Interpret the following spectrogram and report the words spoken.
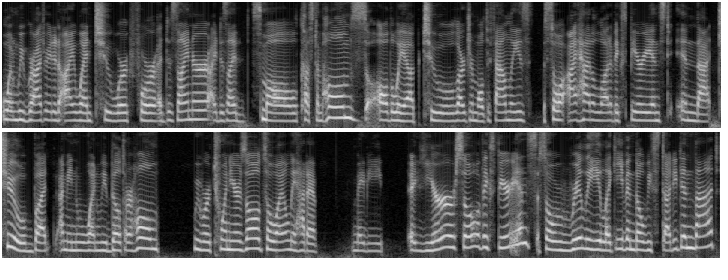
when we graduated, I went to work for a designer. I designed small custom homes all the way up to larger multifamilies. So I had a lot of experience in that too. But I mean, when we built our home, we were 20 years old. So I only had a maybe a year or so of experience. So really, like, even though we studied in that,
